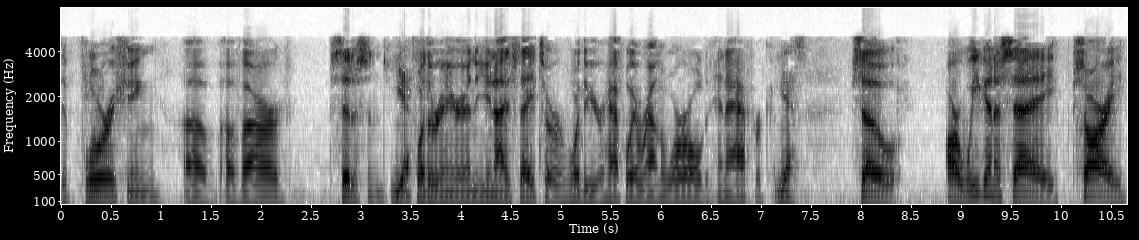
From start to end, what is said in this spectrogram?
the flourishing of of our citizens. Yes. Whether you're in the United States or whether you're halfway around the world in Africa. Yes. So, are we going to say, sorry,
